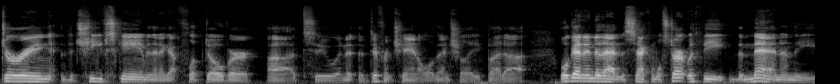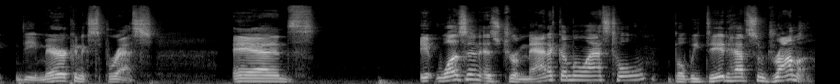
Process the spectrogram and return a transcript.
during the Chiefs game, and then I got flipped over uh, to a, a, different channel eventually. But uh, we'll get into that in a second. We'll start with the the men and the the American Express, and it wasn't as dramatic on the last hole, but we did have some drama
